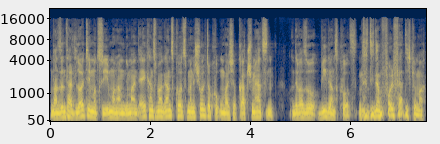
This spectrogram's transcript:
Und dann sind halt Leute immer zu ihm und haben gemeint, ey, kannst du mal ganz kurz meine Schulter gucken, weil ich habe gerade Schmerzen. Und der war so, wie ganz kurz. Und hat die dann voll fertig gemacht.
